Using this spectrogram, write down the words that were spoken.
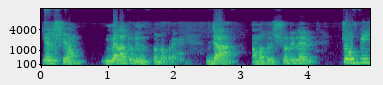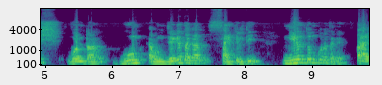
ক্যালসিয়াম মেলাটোনিন উৎপন্ন করে, যা আমাদের শরীরের চব্বিশ ঘণ্টার ঘুম এবং জেগে থাকার সাইকেলটি নিয়ন্ত্রণ করে থাকে। তাই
